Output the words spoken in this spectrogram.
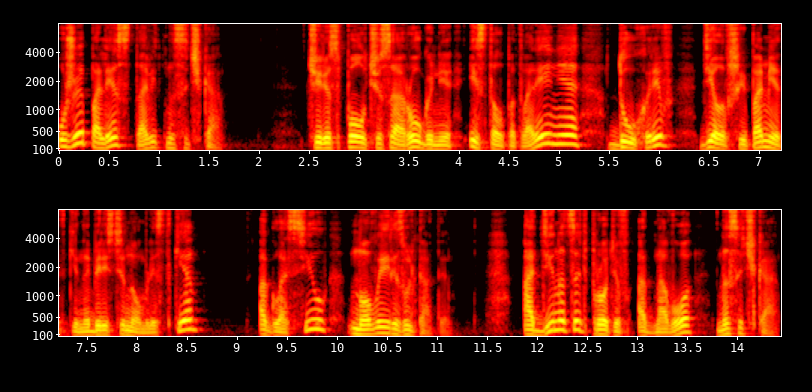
уже полез ставить на сычка. Через полчаса ругани и столпотворения Духарев, делавший пометки на берестяном листке, огласил новые результаты. 11 против одного на Сычка.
